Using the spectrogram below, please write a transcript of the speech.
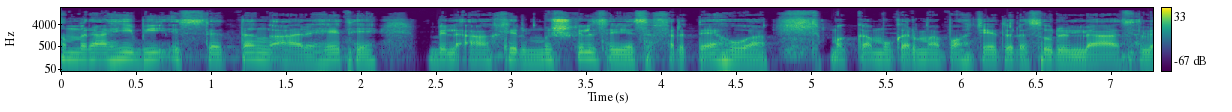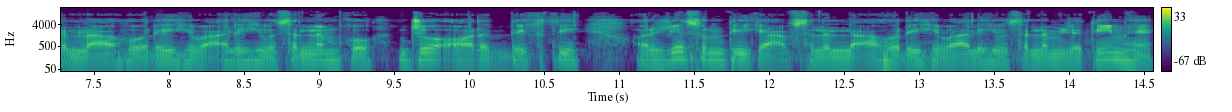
ہمراہی بھی اس سے تنگ آ رہے تھے۔ بالآخر مشکل سے یہ سفر طے ہوا۔ مکہ مکرمہ پہنچے تو رسول اللہ صلی اللہ علیہ وآلہ وسلم کو جو عورت دیکھتی اور یہ سنتی کہ آپ صلی اللہ علیہ وآلہ وسلم یتیم ہیں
